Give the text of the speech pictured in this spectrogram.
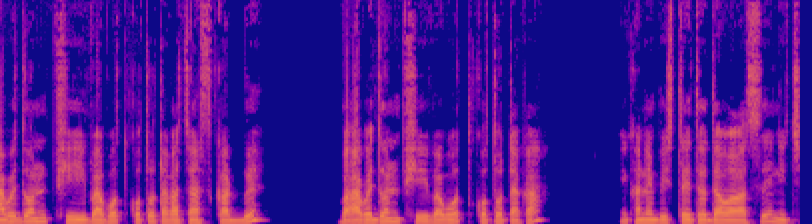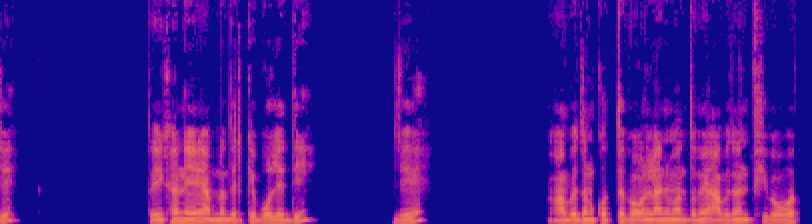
আবেদন ফি বাবদ কত টাকা চার্জ কাটবে? বা আবেদন ফি বাবদ কত টাকা? এখানে বিস্তারিত দেওয়া আছে নিচে। তো এখানে আপনাদেরকে বলে দিই যে আবেদন করতে হবে অনলাইনের মাধ্যমে, আবেদন ফি বাবদ।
